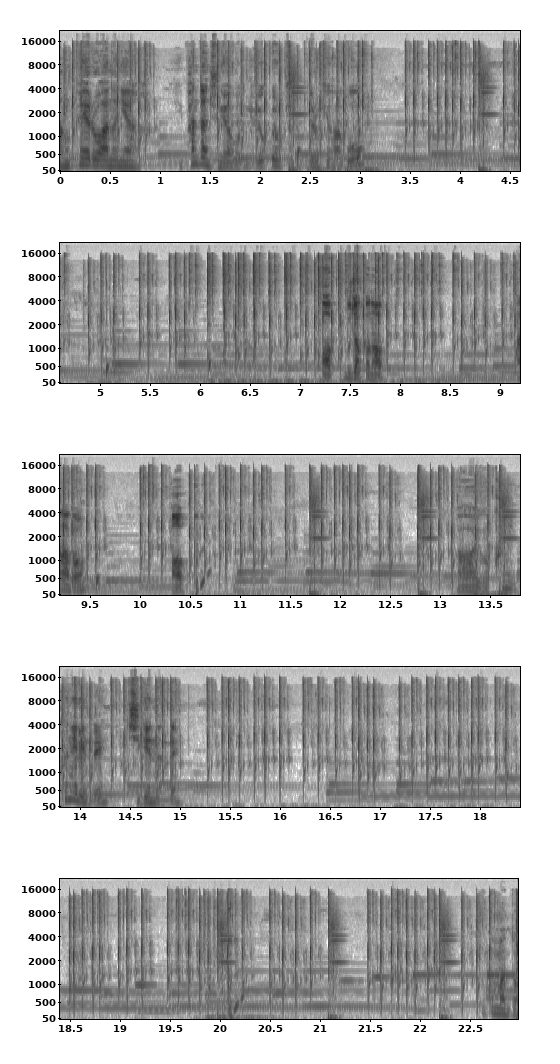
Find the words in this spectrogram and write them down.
방패로 하느냐 이 판단 중요하거든요. 요, 요렇게 요렇게 가고 업 무조건 업 하나 더 업. 아 이거 큰 큰일인데 지겠는데. 조금만 더.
